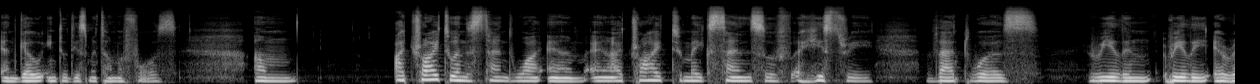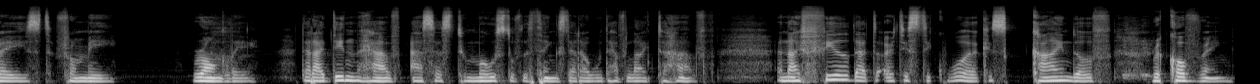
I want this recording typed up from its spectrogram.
and go into this metamorphose. Um, I try to understand who I am, and I try to make sense of a history that was really, really erased from me wrongly. That I didn't have access to most of the things that I would have liked to have. And I feel that artistic work is kind of recovering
